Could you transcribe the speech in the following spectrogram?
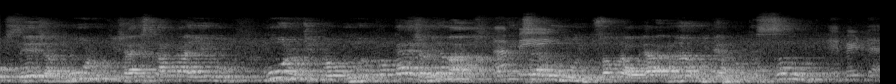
ou seja, muro que já está caído, muro de pro- muro protege, amém, amados? Amém. Um muro só para olhar? Não, ele é proteção. É verdade.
